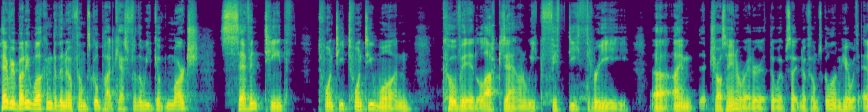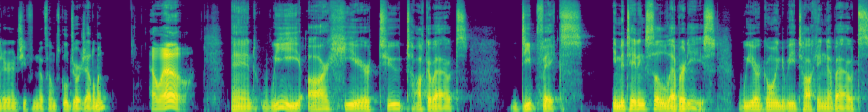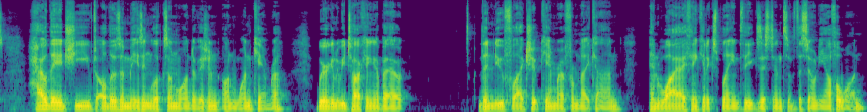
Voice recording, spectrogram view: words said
Hey, everybody, welcome to the No Film School podcast for the week of March 17th, 2021, COVID lockdown week 53. Uh, I'm Charles Haine, writer at the website No Film School. I'm here with editor in chief of No Film School, George Edelman. Hello. And we are here to talk about deepfakes imitating celebrities. We are going to be talking about how they achieved all those amazing looks on WandaVision on one camera. We're going to be talking about the new flagship camera from Nikon and why I think it explains the existence of the Sony Alpha 1.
